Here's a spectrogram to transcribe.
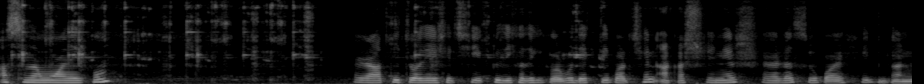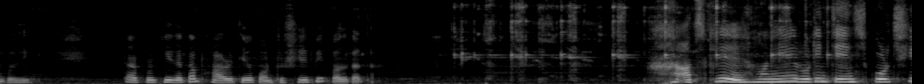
আসসালামু আলাইকুম। রাতে চলে এসেছি একটু দেখাদেখি করব। দেখতেই পাচ্ছেন আকাশ সেনের সেরা সুপারহিট গানগুলি। তারপর কি দেখা? ভারতীয় কণ্ঠশিল্পী কলকাতা। আজকে মানে রুটিন চেঞ্জ করছি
